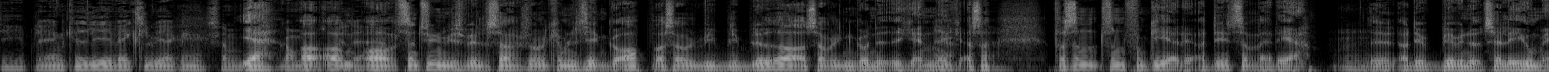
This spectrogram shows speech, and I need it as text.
Det bliver en kedelig vekselvirkning, som Ja, kommer og, og, og sandsynligvis vil så, så vil kriminaliteten gå op, og så vil vi blive blødere, og så vil den gå ned igen. Ja, Ikke? Altså, for sådan, sådan fungerer det, og det er så, hvad det er. Mm. Øh, og det bliver vi nødt til at leve med.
